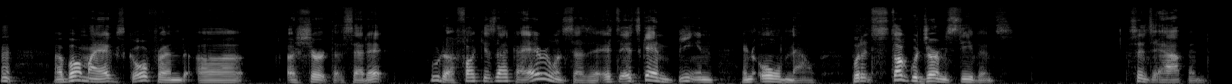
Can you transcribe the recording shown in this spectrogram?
I bought my ex girlfriend uh, a shirt that said it, who the fuck is that guy? Everyone says it. It's it's getting beaten and old now, but it's stuck with Jeremy Stephens since it happened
